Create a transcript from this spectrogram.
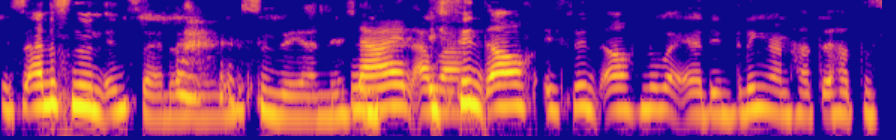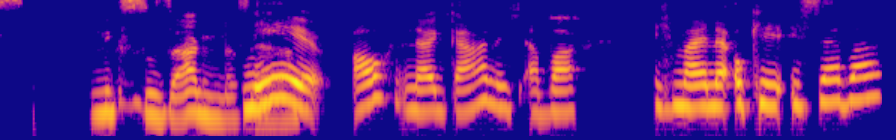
ist alles nur ein Insider, wissen wir ja nicht. Nein, aber. Ich finde auch, ich finde auch, nur weil er den Dringern hatte, hat das nichts zu sagen, dass er. Nee, auch, nein, gar nicht. Aber ich meine, okay, ich selber,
